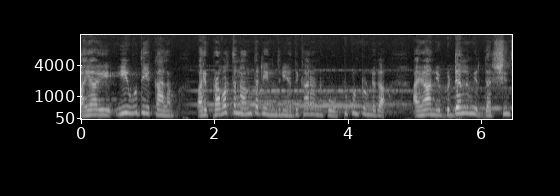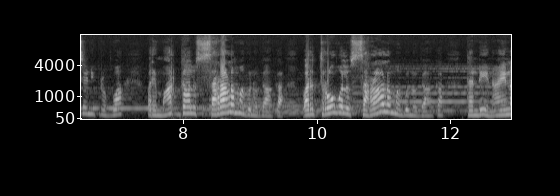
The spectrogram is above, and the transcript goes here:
అయా ఈ- ఈ ఉదయకాలం వారి ప్రవర్తన అంతటి నీ అధికారానికి ఒప్పుకుంటుండగా అయా నీ బిడ్డలను మీరు దర్శించండి ప్రభువా. వారి మార్గాలు సరళమగునుగాక వారి త్రోవలు సరళమగునుగాక తండ్రి నాయన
